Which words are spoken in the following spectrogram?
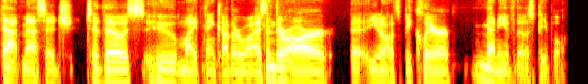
that message to those who might think otherwise? And there are, uh, you know, let's be clear, many of those people.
